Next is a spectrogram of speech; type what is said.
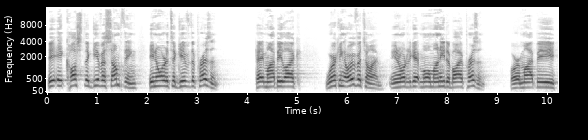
It, it cost the giver something in order to give the present. Okay, it might be like working overtime in order to get more money to buy a present. Or it might be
